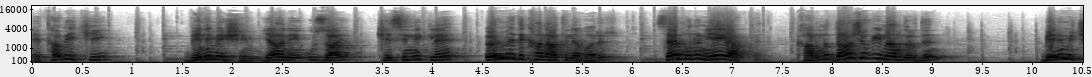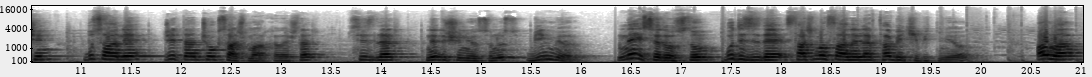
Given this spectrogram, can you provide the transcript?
E tabii ki benim eşim yani Uzay kesinlikle ölmedi kanaatine varır. Sen bunu niye yaptın? Karnı daha çok inandırdın. Benim için bu sahne cidden çok saçma arkadaşlar. Sizler ne düşünüyorsunuz bilmiyorum. Neyse dostum bu dizide saçma sahneler tabii ki bitmiyor. Ama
